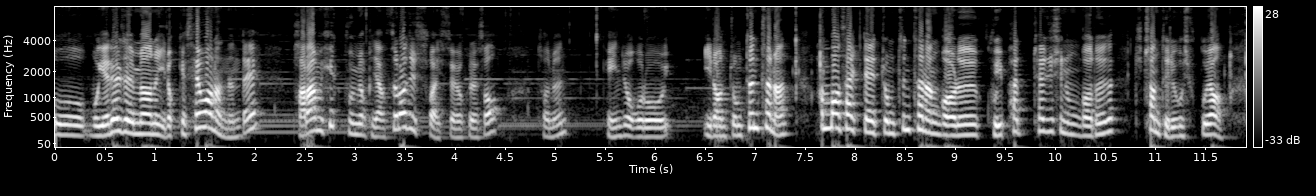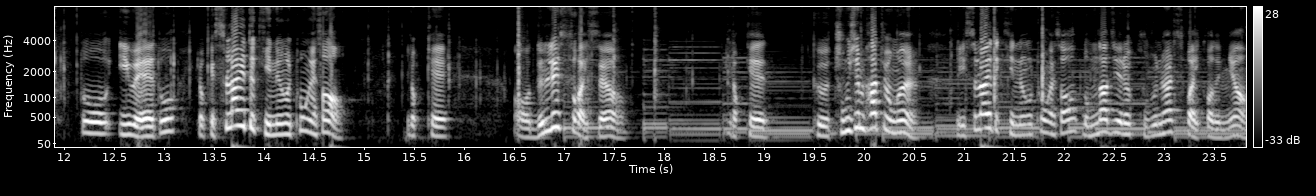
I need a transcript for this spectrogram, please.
또 뭐 예를 들면 이렇게 세워놨는데 바람이 휙 불면 그냥 쓰러질 수가 있어요. 그래서 저는 개인적으로 이런 좀 튼튼한 한 번 살 때 좀 튼튼한 거를 구입해 주시는 거를 추천드리고 싶고요. 또 이 외에도 이렇게 슬라이드 기능을 통해서 이렇게 어, 늘릴 수가 있어요. 이렇게 그 중심 하중을 이 슬라이드 기능을 통해서 높낮이를 구분할 수가 있거든요.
